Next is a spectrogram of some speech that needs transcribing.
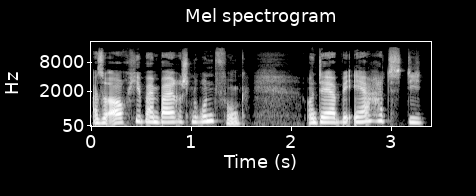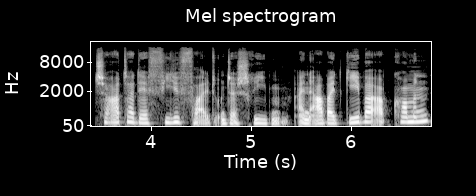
Also auch hier beim Bayerischen Rundfunk. Und der BR hat die Charta der Vielfalt unterschrieben, ein Arbeitgeberabkommen,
